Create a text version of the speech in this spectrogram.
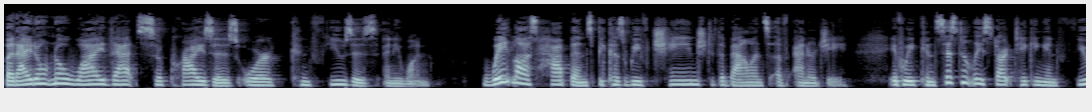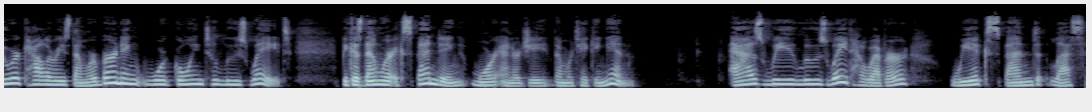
But I don't know why that surprises or confuses anyone. Weight loss happens because we've changed the balance of energy. If we consistently start taking in fewer calories than we're burning, we're going to lose weight because then we're expending more energy than we're taking in. As we lose weight, however, we expend less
